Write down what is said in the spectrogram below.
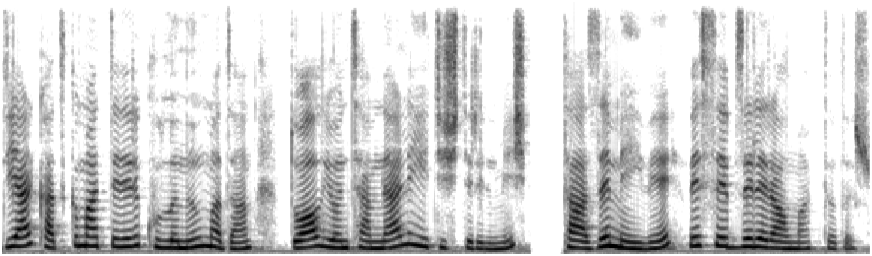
diğer katkı maddeleri kullanılmadan doğal yöntemlerle yetiştirilmiş taze meyve ve sebzeler almaktadır.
